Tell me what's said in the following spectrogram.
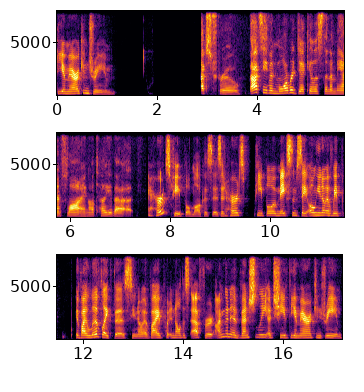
The American dream. That's true. That's even more ridiculous than a man flying, I'll tell you that. It hurts people, Malka says. It hurts people. It makes them say, "Oh, you know, if we if I live like this, you know, if I put in all this effort, I'm going to eventually achieve the American dream."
